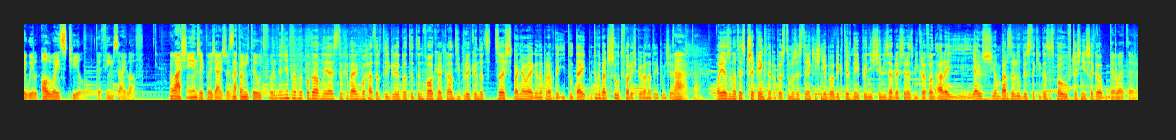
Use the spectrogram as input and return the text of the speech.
I will always steal the things I love. No właśnie, Jędrzej powiedziałeś, że znakomity utwór. No, nieprawdopodobny, ja jestem chyba jak bohater tej gry, bo ten, ten wokal Claudii Bryken, no coś wspaniałego, naprawdę. I tutaj, bo tu chyba trzy utwory śpiewa na tej płycie. Tak, tak. O Jezu, no to jest przepiękne po prostu. Może jestem jakiś niebo obiektywny i powinniście mi zabrać teraz mikrofon, ale ja już ją bardzo lubię z takiego zespołu wcześniejszego. The Weather.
